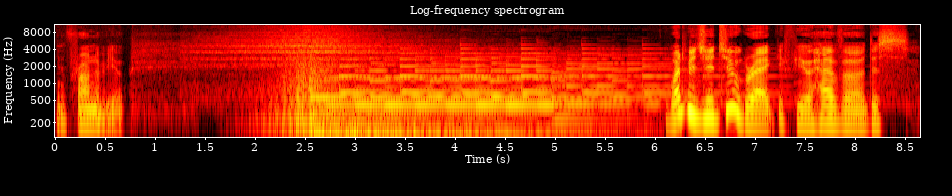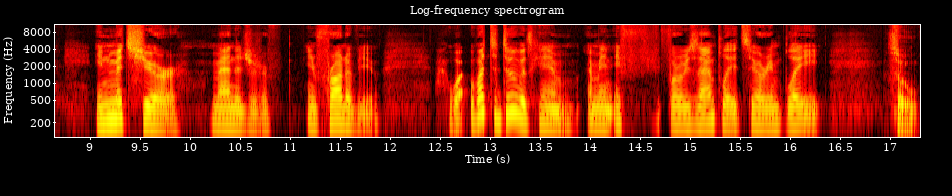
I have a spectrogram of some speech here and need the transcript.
in front of you. What would you do, Greg, if you have uh, this immature manager in front of you? What, what to do with him? I mean, if, for example, it's your employee. So,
